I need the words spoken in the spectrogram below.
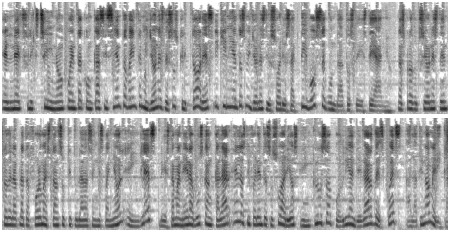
El Netflix chino cuenta con casi 120 millones de suscriptores y 500 millones de usuarios activos según datos de este año. Las producciones dentro de la plataforma están subtituladas en español e inglés, de esta manera buscan calar en los diferentes usuarios e incluso podrían llegar después a Latinoamérica.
